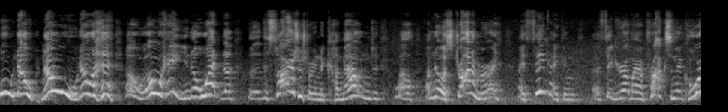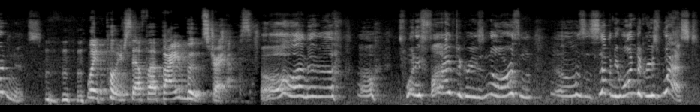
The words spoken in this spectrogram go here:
Oh, no, no, no. Oh, oh, hey, you know what? The, the, the stars are starting to come out, and, well, I'm no astronomer. I, I think I can uh, figure out my approximate coordinates. Way to pull yourself up by your bootstraps. Oh, I'm in uh, oh, 25 degrees north and uh, 71 degrees west.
